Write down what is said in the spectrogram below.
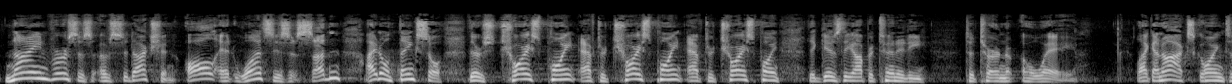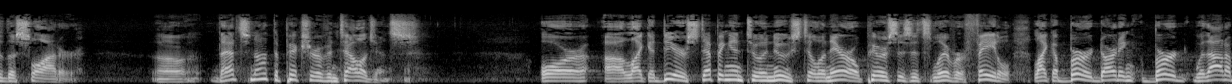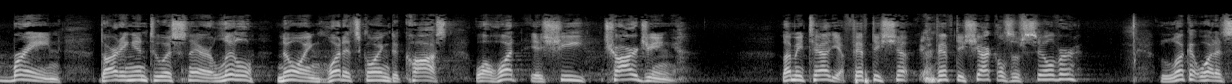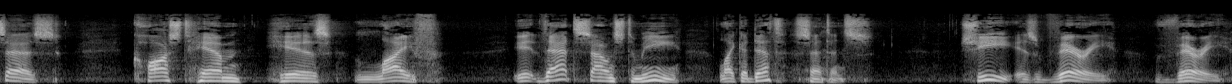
Nine verses of seduction. All at once. Is it sudden? I don't think so. There's choice point after choice point after choice point that gives the opportunity to turn away like an ox going to the slaughter. Uh, that's not the picture of intelligence. Or uh, like a deer stepping into a noose till an arrow pierces its liver, fatal. Like a bird darting, bird without a brain darting into a snare, little knowing what it's going to cost. Well, what is she charging? Let me tell you, 50, 50 shekels of silver. Look at what it says. Cost him his life. It, that sounds to me like a death sentence. She is very, very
